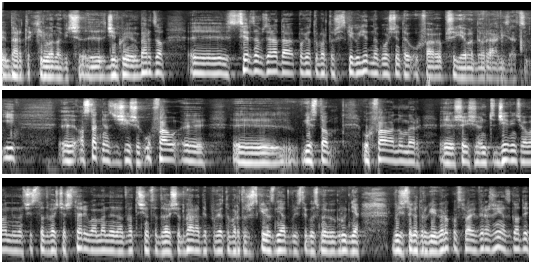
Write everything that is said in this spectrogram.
y, Bartek Hilmanowicz. Y, Dziękujemy bardzo. Y, Stwierdzam, że Rada Powiatu Bartoszewskiego jednogłośnie tę uchwałę przyjęła do realizacji. I ostatnia z dzisiejszych uchwał jest to uchwała numer y, 69 łamane na 324 łamane na 2022 Rady Powiatu Bartoszewskiego z dnia 28 grudnia 2022 roku w sprawie wyrażenia zgody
